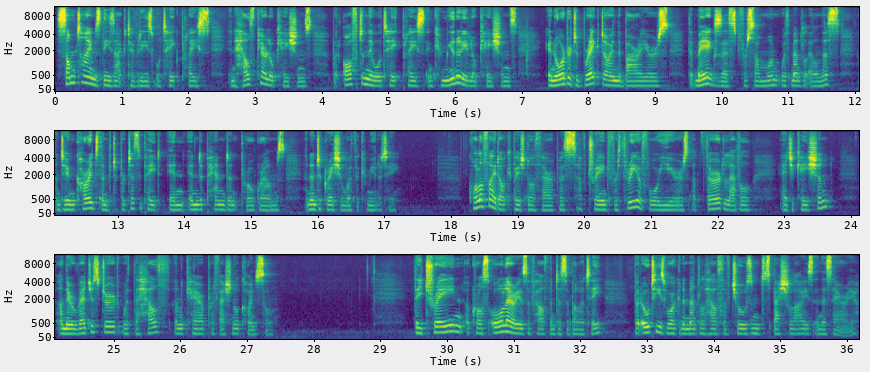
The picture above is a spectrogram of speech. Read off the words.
Sometimes these activities will take place in healthcare locations, but often they will take place in community locations in order to break down the barriers that may exist for someone with mental illness and to encourage them to participate in independent programs and integration with the community. Qualified occupational therapists have trained for three or four years at third level education and they're registered with the Health and Care Professional Council. They train across all areas of health and disability, but OTs working in mental health have chosen to specialise in this area.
